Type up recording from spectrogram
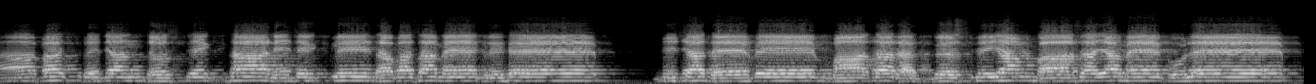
आपसृजन्तु स्निग्धानि चिक्लीतवस मे गृहे। निज देवे मातरग्श्रियम् वासय मे कुले।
